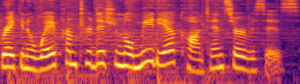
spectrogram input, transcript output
breaking away from traditional media content services.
